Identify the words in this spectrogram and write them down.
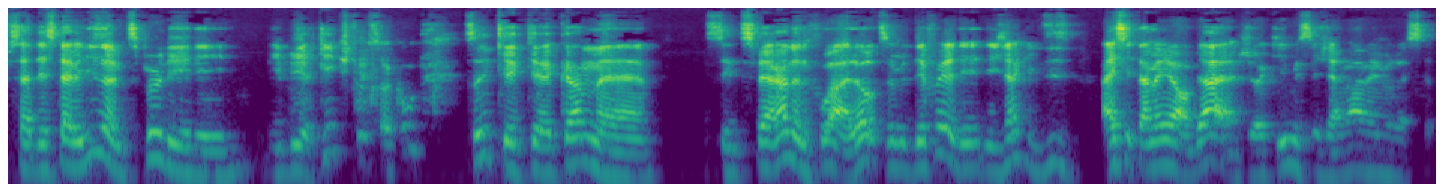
ça déstabilise un petit peu les, les, les je trouve ça cool. Tu sais, que, que comme euh, c'est différent d'une fois à l'autre. Des fois, il y a des, gens qui disent Hey, c'est ta meilleure bière. Je dis OK, mais c'est jamais la même recette.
